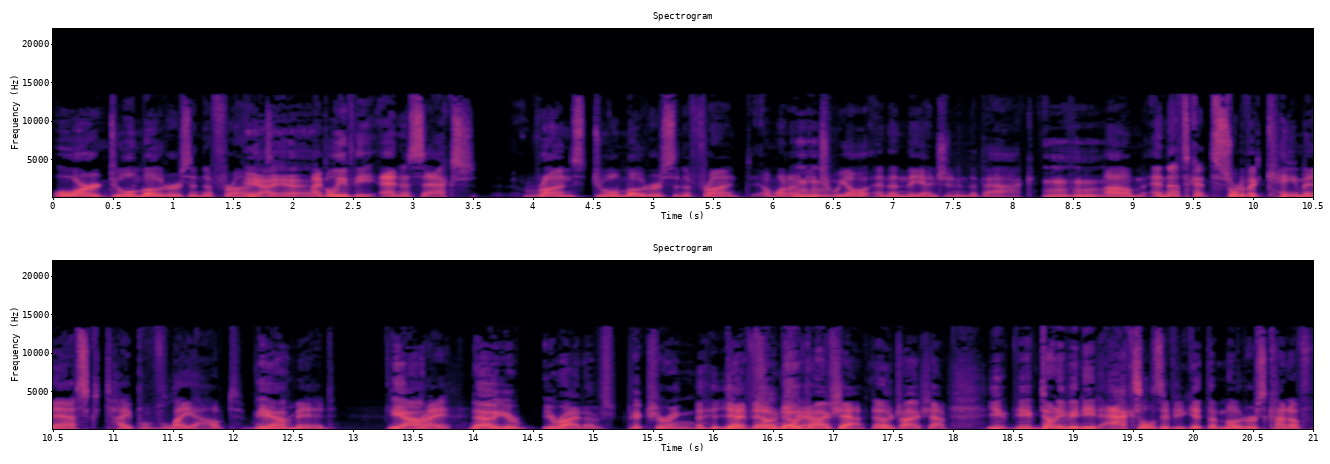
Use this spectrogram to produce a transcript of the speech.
or dual motors in the front. Yeah, yeah, yeah. I believe the NSX runs dual motors in the front, and one on Mm-hmm. each wheel, and then the engine in the back. Mm-hmm. Um, and that's got sort of a Cayman esque type of layout, rear Yeah. mid. yeah. Right? No, you're you're right. I was picturing. Yeah, no, no shafts. drive shaft, no drive shaft. You, you don't even need axles if you get the motors kind of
